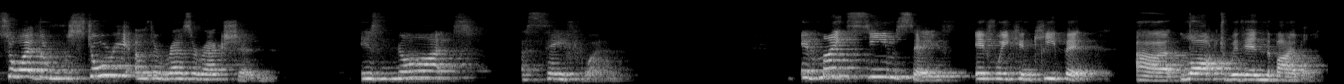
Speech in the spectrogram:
So, the story of the resurrection is not a safe one. It might seem safe if we can keep it uh, locked within the Bible,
